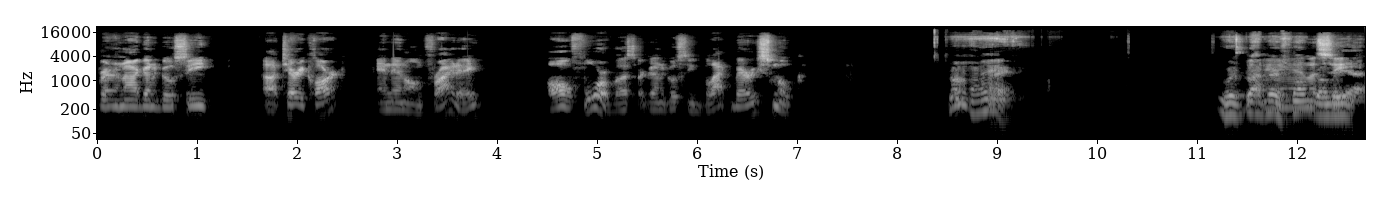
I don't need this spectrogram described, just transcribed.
Brendan and I are going to go see uh, Terri Clark. And then on Friday, all four of us are going to go see Blackberry Smoke. All right. Where's Blackberry And Smoke going to be see. at?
